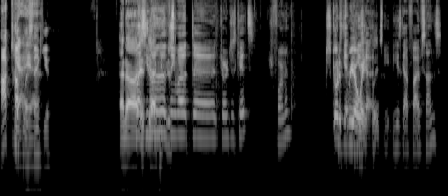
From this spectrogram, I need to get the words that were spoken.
Octuplets, yeah, yeah. thank you. And uh, Plus, you yeah, know the thing about uh, George's kids, Foreman. Just go to he's 308, got, please. He's got five sons,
